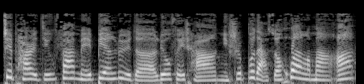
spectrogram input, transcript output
这盘已经发霉变绿的溜肥肠，你是不打算换了吗？”啊？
